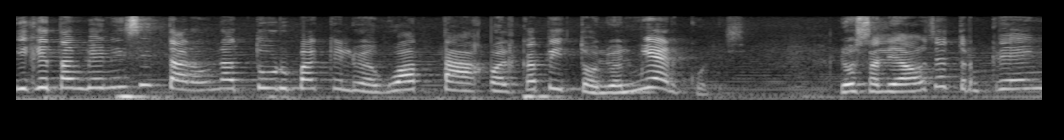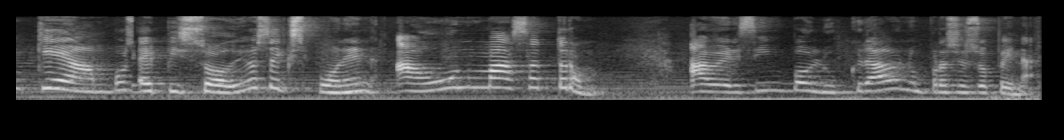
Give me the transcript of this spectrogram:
y que también incitara una turba que luego atacó al Capitolio el miércoles. Los aliados de Trump creen que ambos episodios exponen aún más a Trump a verse involucrado en un proceso penal.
